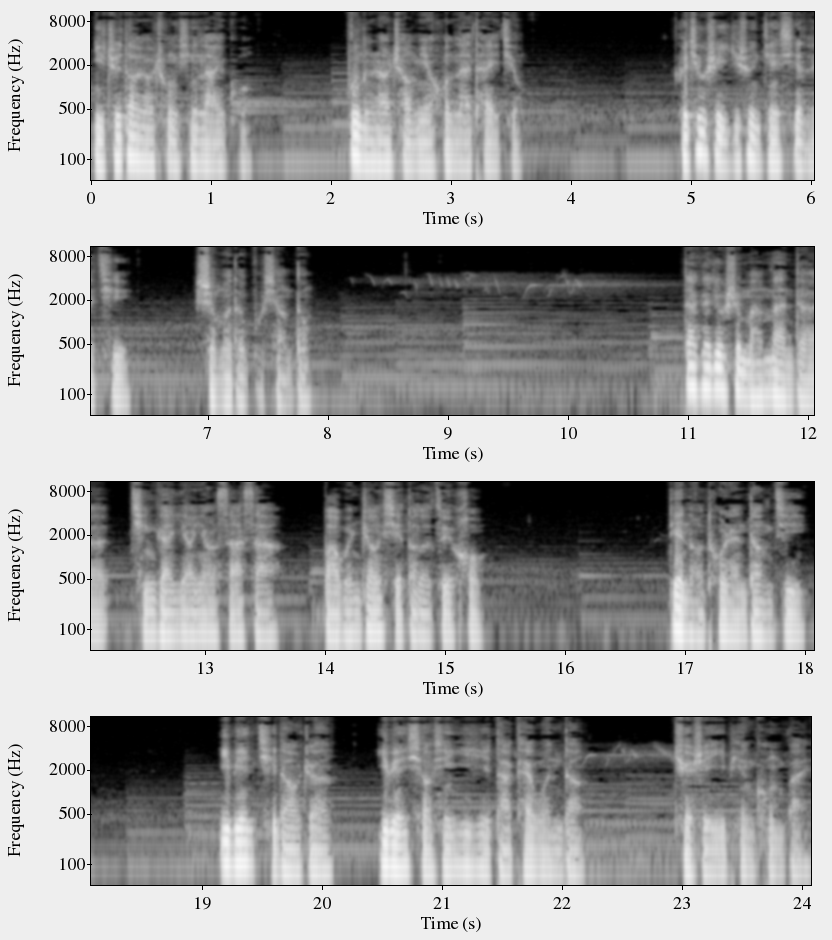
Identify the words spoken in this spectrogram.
你知道要重新来过，不能让场面混乱太久。可就是一瞬间泄了气，什么都不想动。大概就是满满的情感洋洋洒洒，把文章写到了最后，电脑突然宕机。一边祈祷着，一边小心翼翼打开文档，却是一片空白。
